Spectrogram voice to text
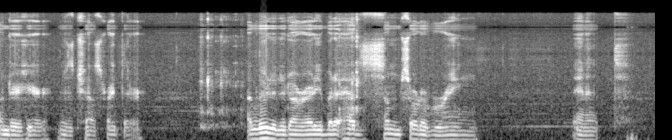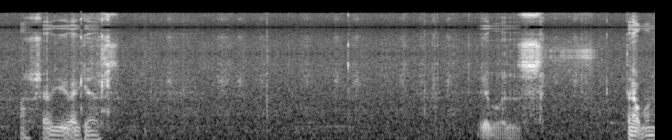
under here. There's a chest right there. I looted it already but it had some sort of ring in it. I'll show you I guess. It was that one,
